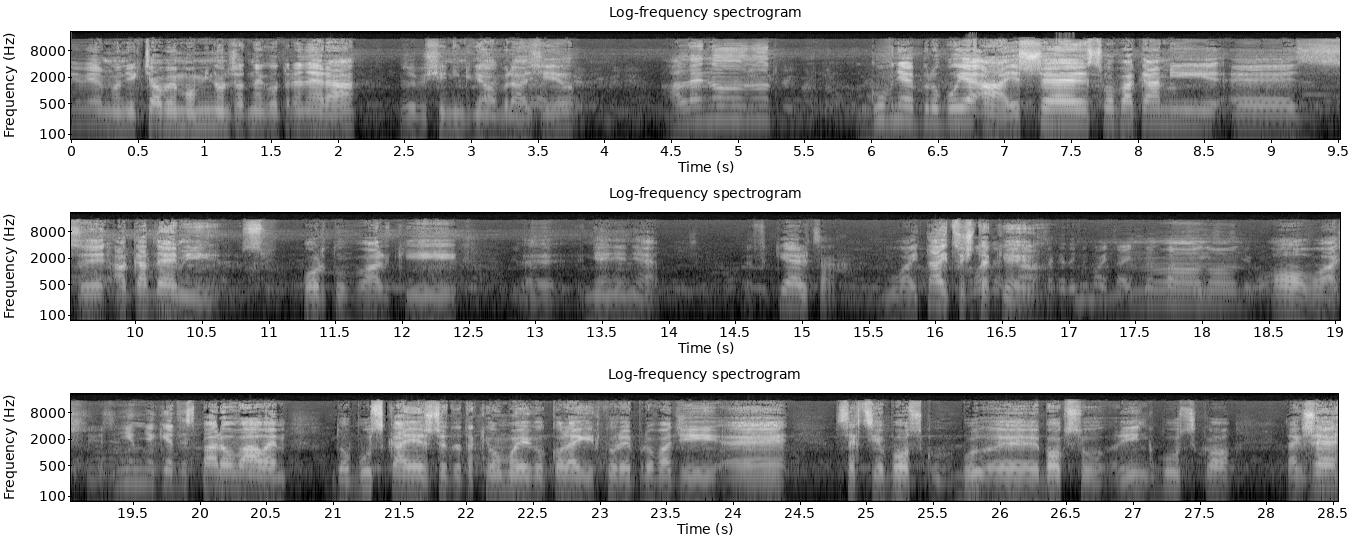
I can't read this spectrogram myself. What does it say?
nie wiem, no nie chciałbym ominąć żadnego trenera, żeby się nikt nie obraził, ale no, no głównie próbuję, a jeszcze z chłopakami e, z Akademii Sportów Walki, e, nie, nie, nie, w Kielcach, Muay Thai, coś takiego. No, no, o właśnie, z nim niekiedy sparowałem. Do Buska jeszcze do takiego mojego kolegi, który prowadzi e, sekcję bosku, bu, e, boksu Ring Busko. Także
